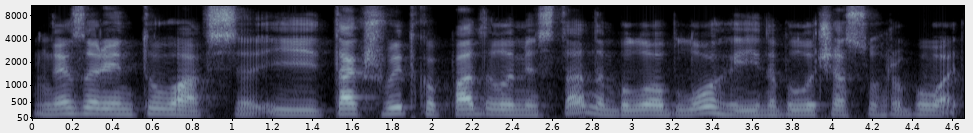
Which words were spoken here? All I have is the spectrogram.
не зорієнтувався. І так швидко падали міста, не було облоги і не було часу грабувати.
